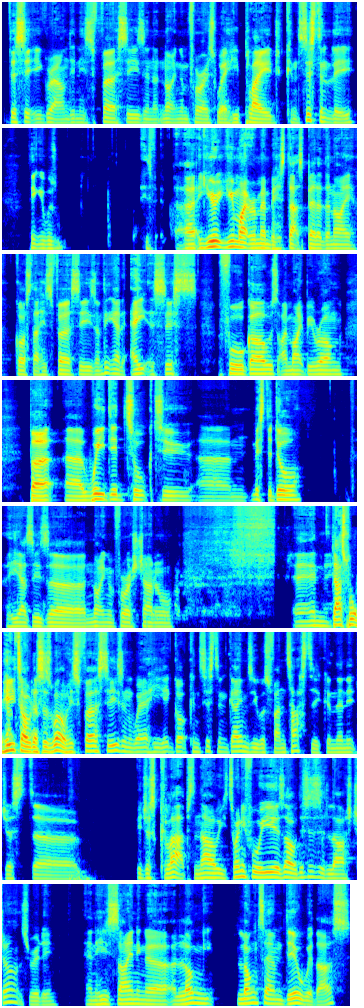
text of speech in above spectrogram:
the City ground in his first season at Nottingham Forest, where he played consistently. I think it was. Uh, you you might remember his stats better than I. Costa, his first season, I think he had eight assists, four goals. I might be wrong, but uh, we did talk to um, Mr. Daw he has his uh, Nottingham Forest channel. And that's what he told us as well. His first season where he got consistent games, he was fantastic, and then it just uh, it just collapsed. And now he's 24 years old. This is his last chance, really, and he's signing a, a long long term deal with us.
